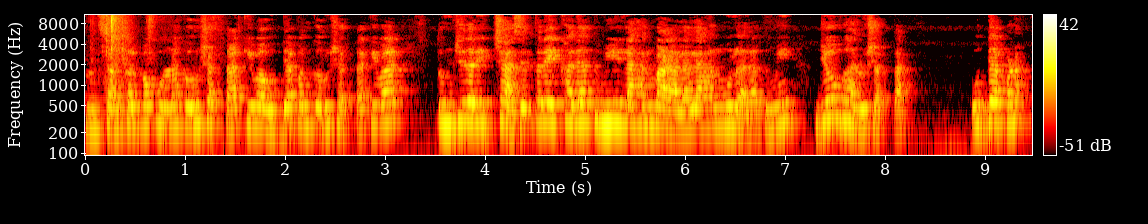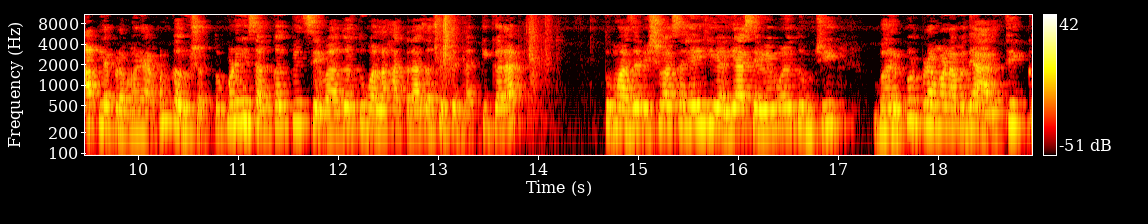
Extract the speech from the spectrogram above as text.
संकल्प पूर्ण करू शकता किंवा उद्यापन करू शकता किंवा तुमची जर इच्छा असेल तर एखाद्या तुम्ही लहान बाळाला लहान मुलाला तुम्ही जेव घालू शकता. उद्या आपण आपल्याप्रमाणे आपण करू शकतो. पण ही संकल्पित सेवा जर तुम्हाला हा त्रास असेल तर नक्की करा. तो माझा विश्वास आहे ही या सेवेमुळे तुमची भरपूर प्रमाणामध्ये आर्थिक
